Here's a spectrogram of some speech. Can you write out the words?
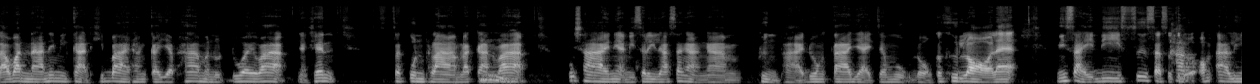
ละวันนะเนี่ยมีการอธิบายทางกายภาพมนุษย์ด้วยว่า อย่างเช่นสกุลพราหมณ์ละกันอืมว่า ผู้ชายเนี่ยมีสรีระสง่างามผึ่งผายดวงตาใหญ่จมูกโด่งก็คือหล่อแหละ นิสัยดีซื่อสัตย์สุจริตอ้อมอารี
